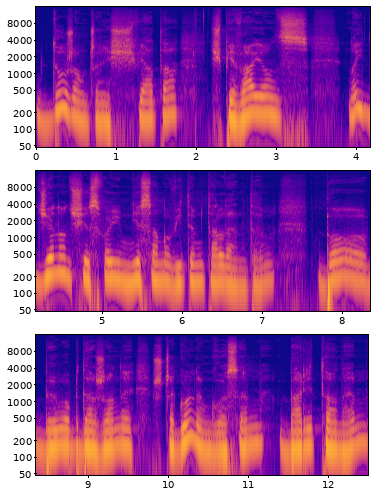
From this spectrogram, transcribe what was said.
dużą część świata, śpiewając, no i dzieląc się swoim niesamowitym talentem bo był obdarzony szczególnym głosem, barytonem,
